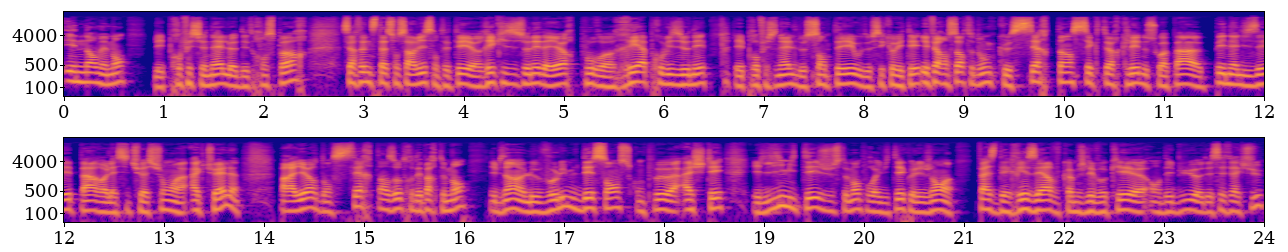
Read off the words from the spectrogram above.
énormément les professionnels des transports. Certaines stations-service ont été réquisitionnées d'ailleurs pour réapprovisionner les professionnels de santé ou de sécurité et faire en sorte donc que certains secteurs clés ne soient pas pénalisés par la situation actuelle. Par ailleurs, dans certains autres départements, eh le volume d'essence qu'on peut acheter est limité justement pour éviter que les gens fassent des réserves, comme je l'évoquais en début de cette actu.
